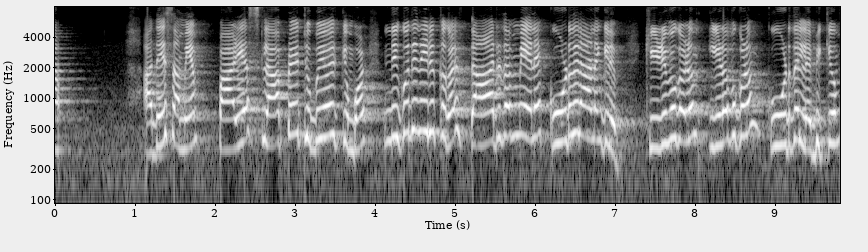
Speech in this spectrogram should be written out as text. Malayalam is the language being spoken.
അതേസമയം പഴയ സ്ലാബ് പ്ലേറ്റ് ഉപയോഗിക്കുമ്പോൾ നികുതി നിരക്കുകൾ താരതമ്യേന കൂടുതലാണെങ്കിലും കിഴിവുകളും ഇളവുകളും കൂടുതൽ ലഭിക്കും.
